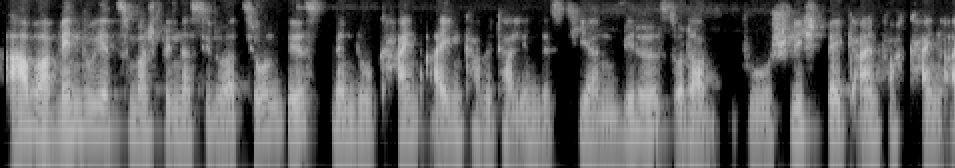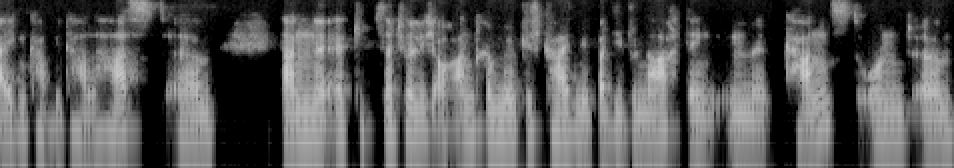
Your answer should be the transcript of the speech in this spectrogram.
Aber wenn du jetzt zum Beispiel in der Situation bist, wenn du kein Eigenkapital investieren willst oder du schlichtweg einfach kein Eigenkapital hast, ähm, dann äh, gibt es natürlich auch andere Möglichkeiten, über die du nachdenken kannst. Und ähm,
